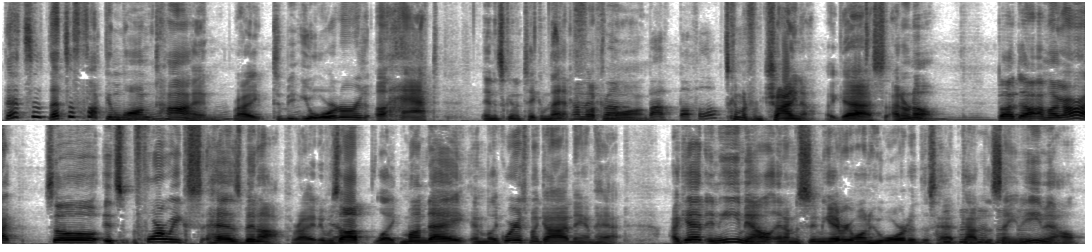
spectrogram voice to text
that's a that's a fucking long Mm-hmm. time, right? To be you order a hat, and it's going to take them that fucking from long. Bu- Buffalo. It's coming from China, I guess. I don't know. But uh, I'm like, all right. So it's four weeks has been up, right? It was Yeah. up like Monday, and I'm like, where's my goddamn hat? I get an email, and I'm assuming everyone who ordered this hat got the same email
